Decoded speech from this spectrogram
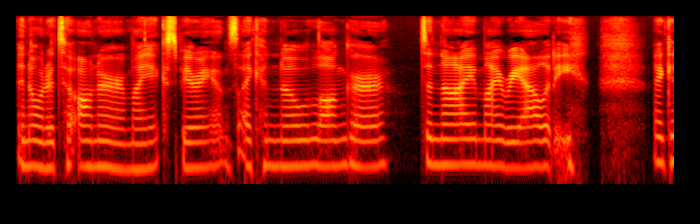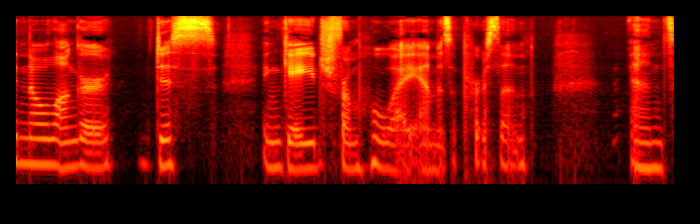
In order to honor my experience, I can no longer deny my reality. I can no longer disengage from who I am as a person and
